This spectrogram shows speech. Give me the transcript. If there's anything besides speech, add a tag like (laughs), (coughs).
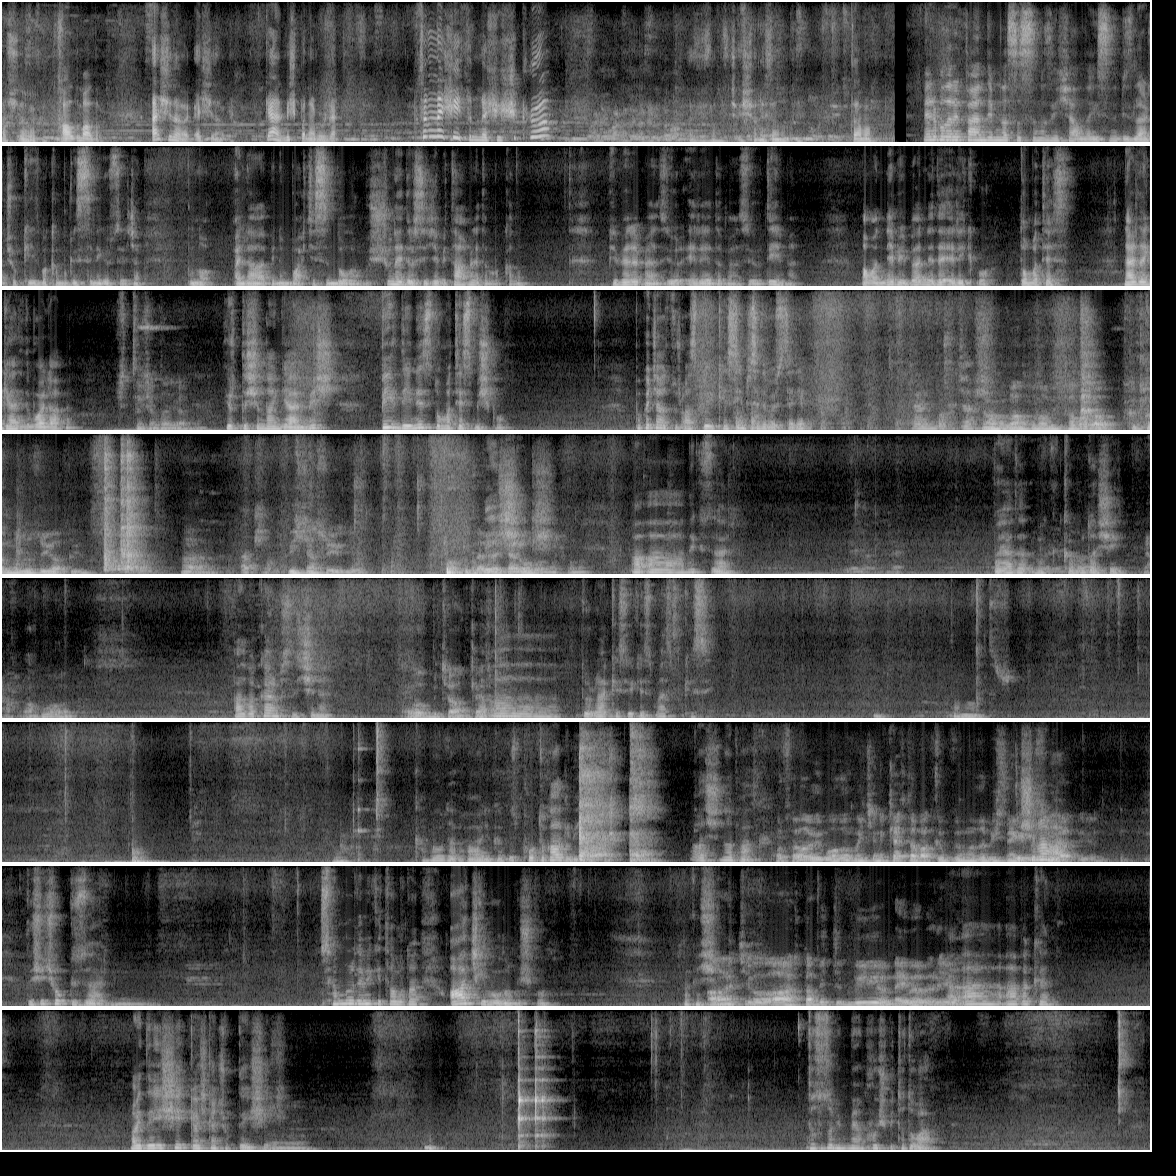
Ha şuna bakın. Aldım aldım. Ha şuna bak, ha şuna bak. Gelmiş bana böyle. Sınnaşı sınnaşı Şükrü. Aziz Namazcı eşan ezan. Tamam. Merhabalar efendim. Nasılsınız? İnşallah iyisiniz. Bizler çok iyiyiz. Bakın bugün size ne göstereceğim. Bunu Ali abinin bahçesinde olurmuş. Şu nedir sizce? Bir tahmin edin bakalım. Bibere benziyor, eriğe de benziyor değil mi? Ama ne biber ne de erik bu. Domates. Nereden geldi bu Ali abi? Dışından geldi. Yurt dışından gelmiş. Bildiğiniz domatesmiş bu. Bakacağız dur. Az bir keseyim size de göstereyim. Kendim bakacağım şimdi. Yalnız altına bir tabak al. Kıpkırmızı suyu akıyor. Ha, Bakayım. vişne suyu gibi. Çok güzel Değişik. reçel olurmuş onun. Aa ne güzel. Bayağı da bak kabuğu da şey. Ya bu Al bakar mısın içine? o bıçağın kes. Aa, dur ha kesiyor kesmez mi keseyim. Hı, Tamamdır. Kabuğu da harika. Bu portakal gibi. (coughs) Al şuna bak. Portakal gibi olur mu? İçini kes de bak kıpkırmızı vişne gibi Dışına var. akıyor. Dışı çok güzel. Hmm. Sen bunu demek ki tavırdan ağaç gibi olurmuş bu. Bakın şimdi. Ağaç o ağaç da bir büyüyor, meyve veriyor. Aa, aa bakın. Ay değişik. Gerçekten çok değişik. Hmm. Tadı da bilmem hoş bir tadı var.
